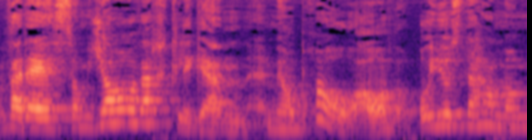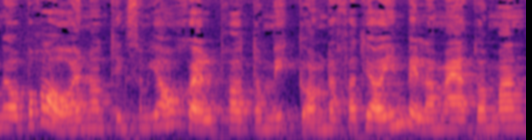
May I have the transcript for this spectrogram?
vad det är som jag verkligen mår bra av. Och just det här med att må bra är någonting som jag själv pratar mycket om. Därför att jag inbillar mig att om man,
